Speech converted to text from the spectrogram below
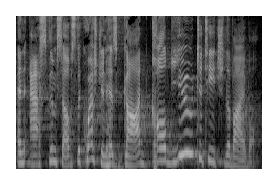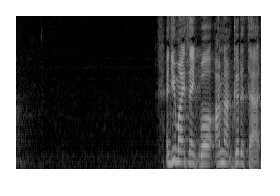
and ask themselves the question Has God called you to teach the Bible? And you might think, Well, I'm not good at that.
